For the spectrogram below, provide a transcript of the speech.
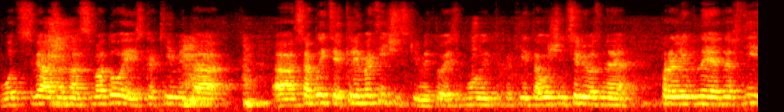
вот связано с водой и с какими-то э, событиями климатическими, то есть будут какие-то очень серьезные проливные дожди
